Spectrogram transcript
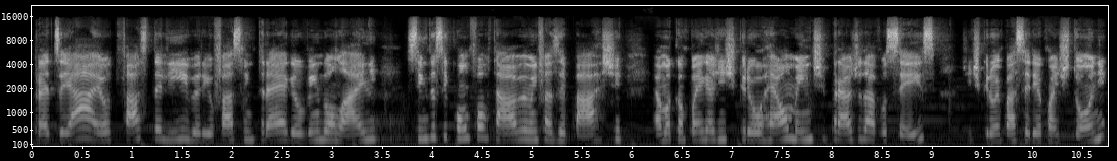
para dizer, ah, eu faço delivery, eu faço entrega, eu vendo online, sinta-se confortável em fazer parte. É uma campanha que a gente criou realmente para ajudar vocês. A gente criou em parceria com a Stone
